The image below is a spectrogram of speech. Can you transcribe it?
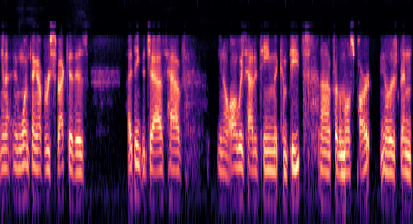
know, and one thing I've respected is I think the Jazz have, you know, always had a team that competes uh, for the most part. You know, there's been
